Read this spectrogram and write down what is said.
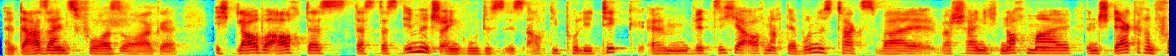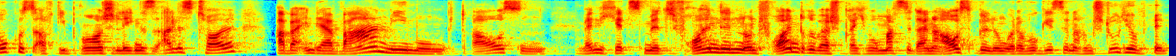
äh, Daseinsvorsorge. Ich glaube auch, dass, dass das Image ein gutes ist. Auch die Politik ähm, wird sicher auch nach der Bundestagswahl wahrscheinlich nochmal einen stärkeren Fokus auf die Branche legen. Das ist alles toll, aber in der Wahrnehmung draußen, wenn ich jetzt mit Freundinnen und Freunden drüber spreche, wo machst du deine Ausbildung oder wo gehst du nach dem Studium hin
